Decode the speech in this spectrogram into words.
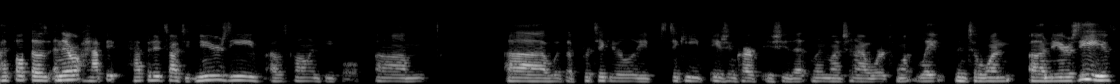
I thought those, and they were happy, happy to talk to you. New Year's Eve, I was calling people. Um, uh, with a particularly sticky Asian carp issue that Lynn Muench and I worked one, late into one uh, New Year's Eve.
